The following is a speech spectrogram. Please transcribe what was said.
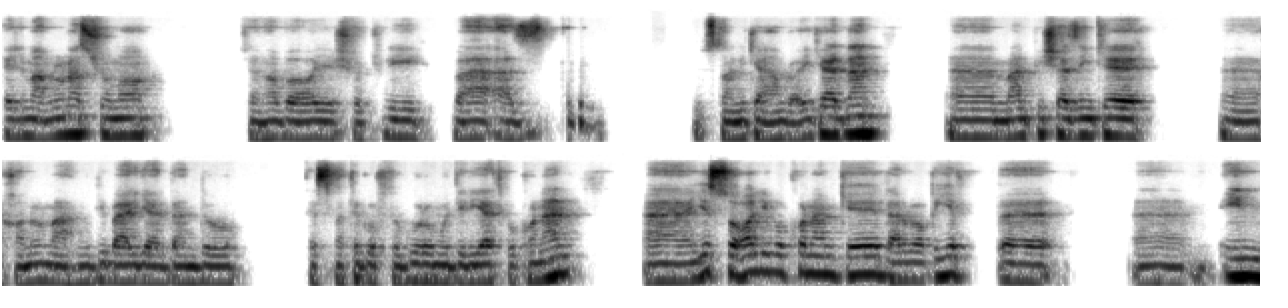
خیلی ممنون از شما جناب آقای شکری و از دوستانی که همراهی کردن من پیش از اینکه خانم محمودی برگردند و قسمت گفتگو رو مدیریت بکنن یه سوالی بکنم که در واقع این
